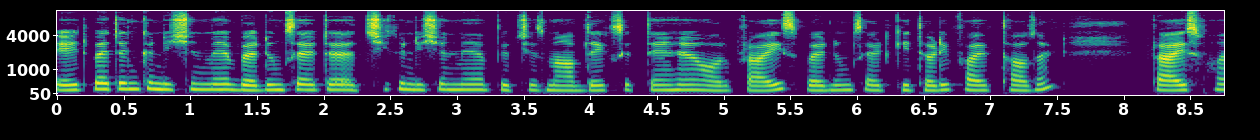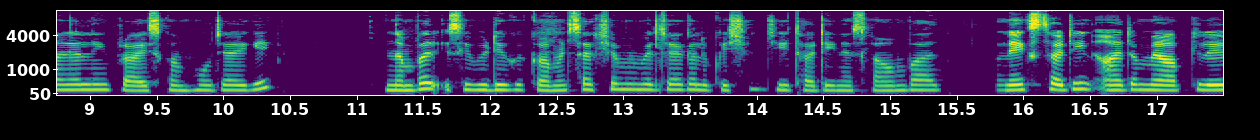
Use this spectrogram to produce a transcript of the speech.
eight by ten condition में बेडरूम सेट है, अच्छी कंडीशन में है। पिक्चर्स में आप देख सकते हैं और प्राइस बेडरूम सेट की thirty five thousand price final नहीं प्राइस कम हो जाएगी। नंबर इसी वीडियो के कमेंट सेक्शन में मिल जाएगा। Location G thirteen Islamabad next thirteen item मैं आपके लिए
